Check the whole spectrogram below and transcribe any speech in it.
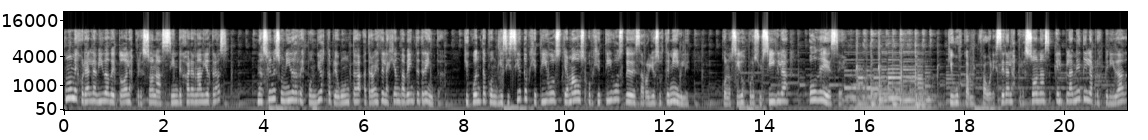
¿Cómo mejorar la vida de todas las personas sin dejar a nadie atrás? Naciones Unidas respondió a esta pregunta a través de la Agenda 2030, que cuenta con 17 objetivos llamados Objetivos de Desarrollo Sostenible, conocidos por su sigla ODS, que buscan favorecer a las personas, el planeta y la prosperidad,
